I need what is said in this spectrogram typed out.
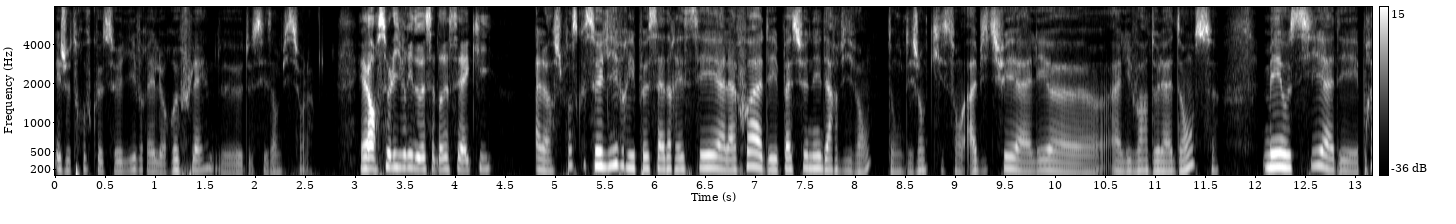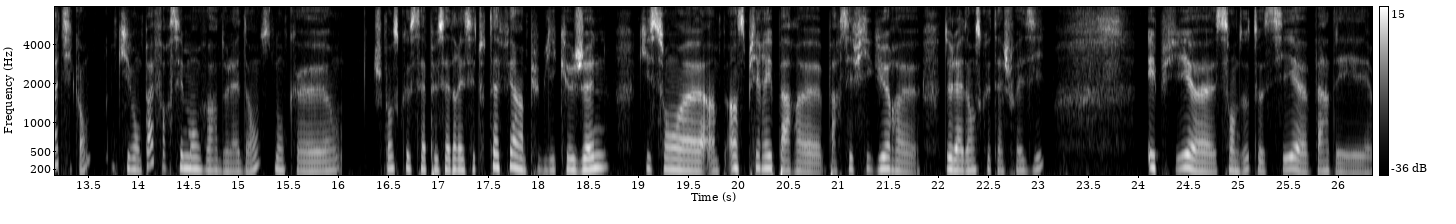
Et je trouve que ce livre est le reflet de ces ambitions-là. Et alors, ce livre, il doit s'adresser à qui? Alors, je pense que ce livre, il peut s'adresser à la fois à des passionnés d'art vivant, donc des gens qui sont habitués à aller, euh, aller voir de la danse, mais aussi à des pratiquants qui vont pas forcément voir de la danse. Donc, euh, je pense que ça peut s'adresser tout à fait à un public jeune qui sont euh, inspirés par, par ces figures de la danse que tu as choisies. Et puis, sans doute aussi par des,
